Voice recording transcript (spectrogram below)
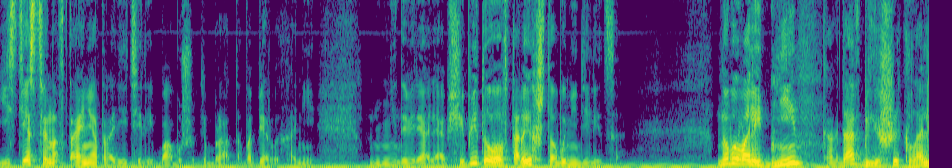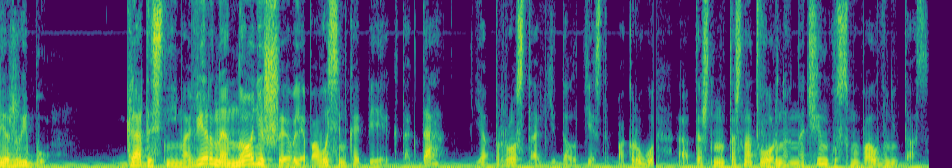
Естественно, в тайне от родителей, бабушек и брата. Во-первых, они не доверяли общепиту, во-вторых, чтобы не делиться. Но бывали дни, когда в беляши клали рыбу. Гадость неимоверная, но дешевле, по 8 копеек. Тогда я просто объедал тесто по кругу, а тошнотворную начинку смывал в унитаз.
